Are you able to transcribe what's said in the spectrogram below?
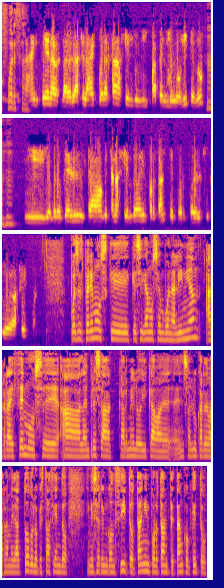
fuerza. La gente, la, verdad es que las escuelas están haciendo un papel muy bonito, ¿no? Y yo creo que el trabajo que están haciendo es importante por, por el futuro de la fiesta. Pues esperemos que, sigamos en buena línea. Agradecemos eh, a la empresa Carmelo y Cava en Sanlúcar de Barrameda todo lo que está haciendo en ese rinconcito tan importante, tan coqueto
